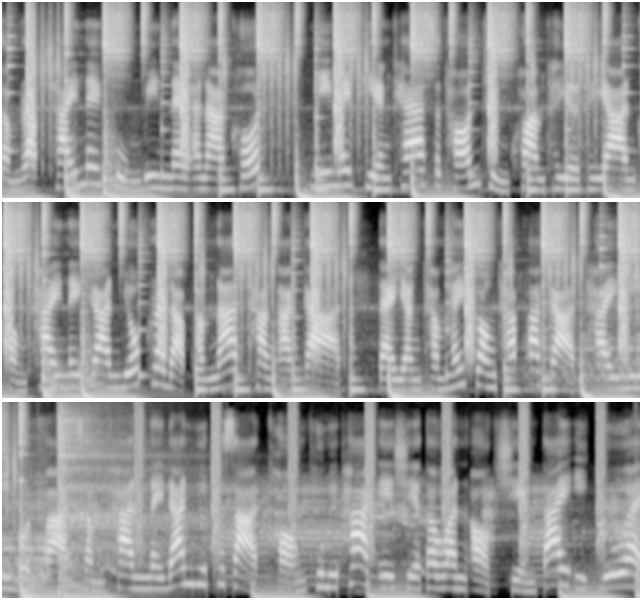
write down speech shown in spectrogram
สำหรับใช้ในฝูงบินในอนาคต นี่ไม่เพียงแค่สะท้อนถึงความทะเยอทะยานของไทยในการยกระดับอำนาจทางอากาศ แต่ยังทำให้กองทัพอากาศไทยมีบทบาทสำคัญในด้านยุทธศาสตร์ของภูมิภาคเอเชียตะวันออกเฉียงใต้อีกด้วย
